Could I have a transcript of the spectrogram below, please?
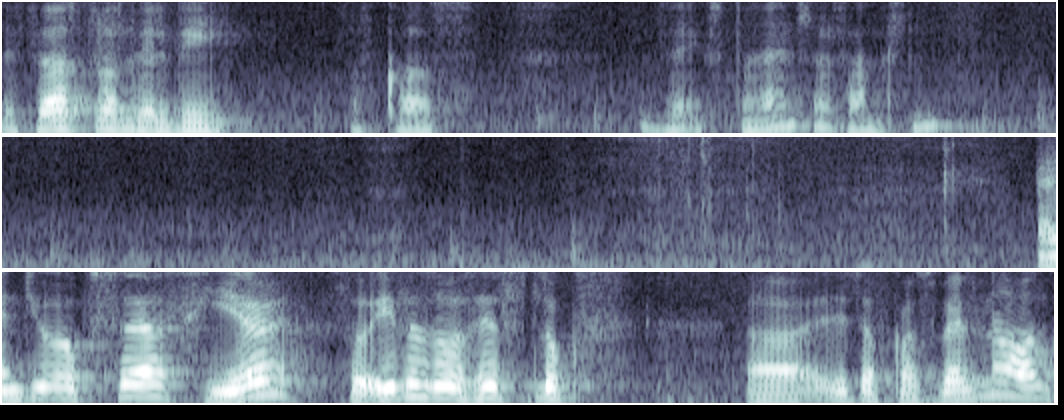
The first one will be, of course, the exponential function And you observe here, so even though this looks, uh, is of course well known,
